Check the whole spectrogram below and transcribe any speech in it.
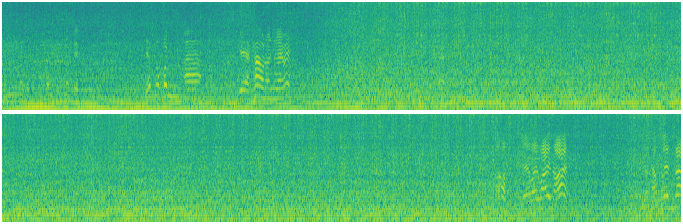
ตรงนี้เราจะต้องขึ้นมาเสร็จเดี๋ยวดูคนอ่าแย่ข้าวหน่อยเหนื่อยไหม แย่ไวๆหน่อยอย่าทำเล่นนะ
